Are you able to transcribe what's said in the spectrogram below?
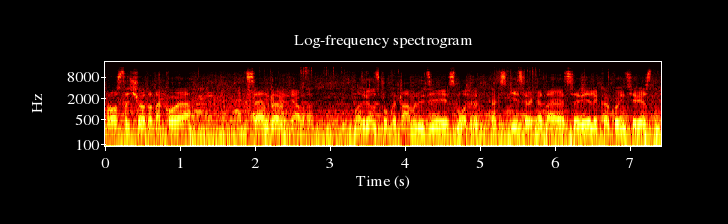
просто что-то такое. Центр. Смотри, он сколько там людей смотрят, как скейтеры катаются, велик какой интересный.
